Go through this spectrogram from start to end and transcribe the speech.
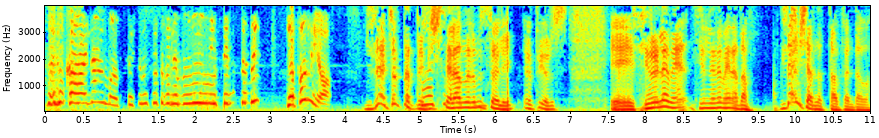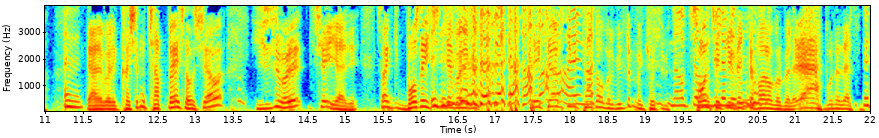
çocuk kahralanmaz. Kaşını çatı böyle hmm, seni tabii yapamıyor. Güzel çok tatlıymış. Selamlarımızı söyleyin. Öpüyoruz. Ee, sinirlemeyen, sinirlenemeyen adam. Güzel bir şey anlattı hanımefendi ama. Evet. Yani böyle kaşını çatmaya çalışıyor ama yüzü böyle şey yani. Sanki boza içince böyle bir tekrarsı bir tat olur bildin mi? Kötü bir. Ne Son çekirdekte falan olur böyle. Ah, bu ne dersin?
